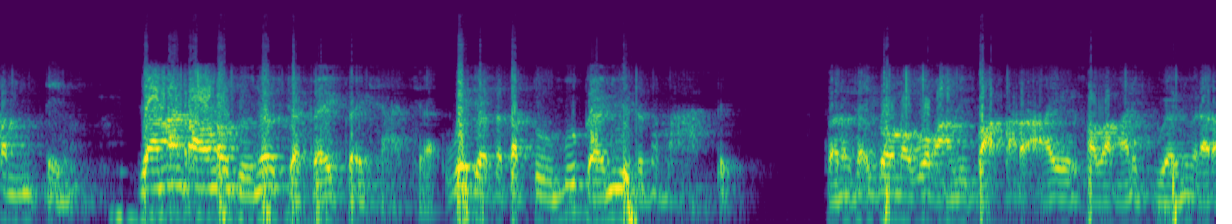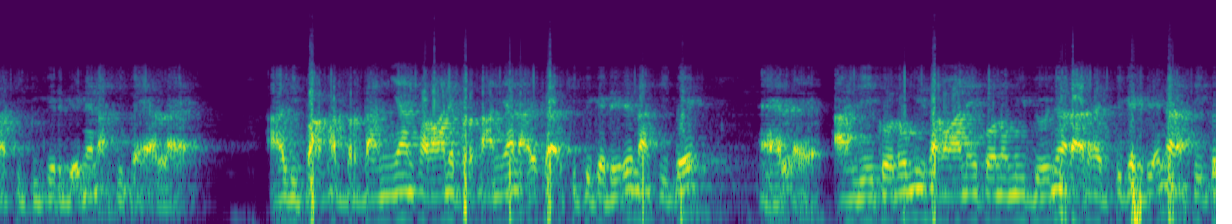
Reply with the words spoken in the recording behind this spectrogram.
penting. Zaman Rano dunia sudah baik-baik saja. Wis ya tetap tumbuh, banyu ya tetap mati. Barang saya kalau wong ahli pakar air, sawangan banyu ora dipikir dia nasib elek. Ahli pakar pertanian, sawangan pertanian agak dipikir dia nasib elek. Ahli ekonomi, sawangan ekonomi dunia ora dipikir dia nasib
